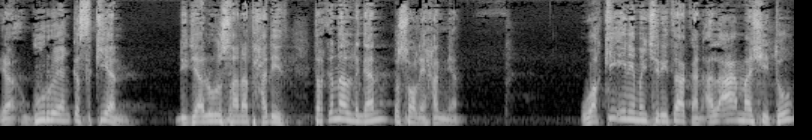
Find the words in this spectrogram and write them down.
Ya, guru yang kesekian di jalur sanad hadis, terkenal dengan kesolehannya. Waki ini menceritakan Al-A'mash itu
